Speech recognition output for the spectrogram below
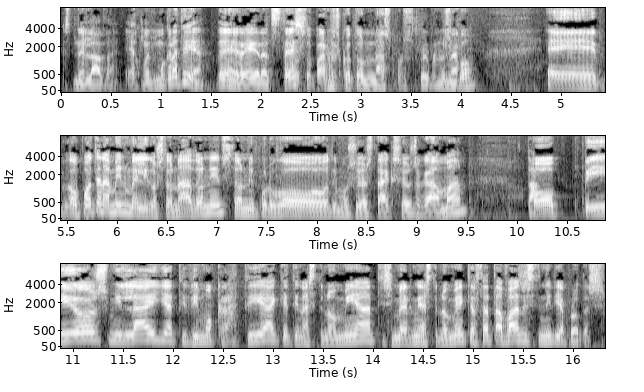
Στην Ελλάδα. Έχουμε δημοκρατία. Δεν είναι οι ρατσιστές. Στο πάνω σκοτώνουν άσπρους, πρέπει να σου Ναι. πω. Ε, οπότε να μείνουμε λίγο στον Άδωνη, στον Υπουργό Δημοσίου Τάξεως Γάμα, ο οποίος μιλάει για τη δημοκρατία και την αστυνομία, τη σημερινή αστυνομία και αυτά τα βάζει στην ίδια πρόταση.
